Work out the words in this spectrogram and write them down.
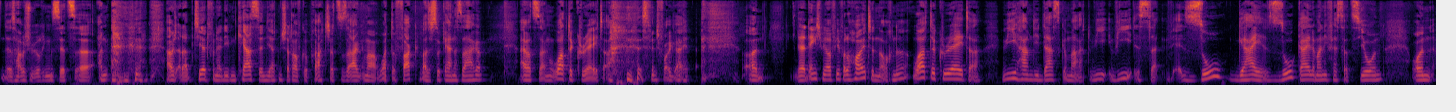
Das habe ich übrigens jetzt äh, an, habe ich adaptiert von der lieben Kerstin, die hat mich darauf gebracht, statt zu sagen immer what the fuck, was ich so gerne sage, einfach zu sagen, what the creator. das finde ich voll geil. Und da denke ich mir auf jeden Fall heute noch, ne? What the creator? Wie haben die das gemacht? Wie, wie ist das? So geil, so geile Manifestation und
